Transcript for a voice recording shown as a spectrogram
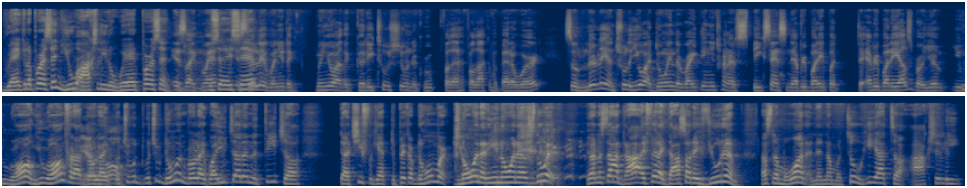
regular person, you actually the weird person. It's like You when what it's literally when you the when you are the goody two shoe in the group for that, for lack of a better word. So literally and truly, you are doing the right thing. You're trying to speak sense into everybody, but to everybody else, bro, you you, You wrong. You wrong for that, bro. Like wrong. what you what you doing, bro? Like why you telling the teacher that she forget to pick up the homework, knowing that ain't no one else do it. You understand? That- I feel like that's how they viewed him. That's number one. And then number two, he had to actually,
